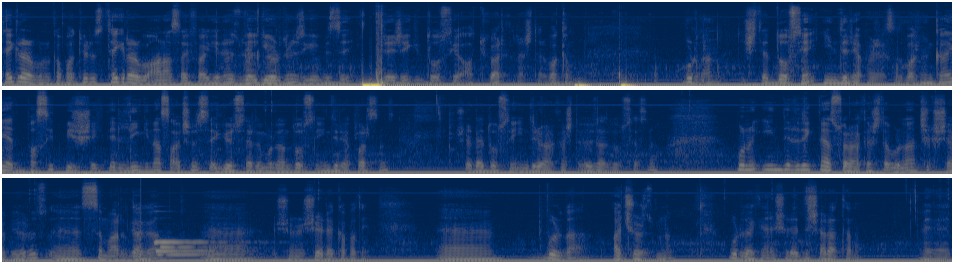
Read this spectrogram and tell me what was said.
Tekrar bunu kapatıyoruz. Tekrar bu ana sayfaya geliyoruz ve gördüğünüz gibi bizi indirecek dosyaya atıyor arkadaşlar. Bakın buradan işte dosya indir yapacaksınız. Bakın gayet basit bir şekilde linki nasıl açılır size gösterdim. Buradan dosya indir yaparsınız. Şöyle dosya indiriyor arkadaşlar özel dosyasını. Bunu indirdikten sonra arkadaşlar buradan çıkış yapıyoruz. Ee, Smart Gaga ee, şunu şöyle kapatayım. Ee, burada açıyoruz bunu. Buradakileri şöyle dışarı atalım. Evet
